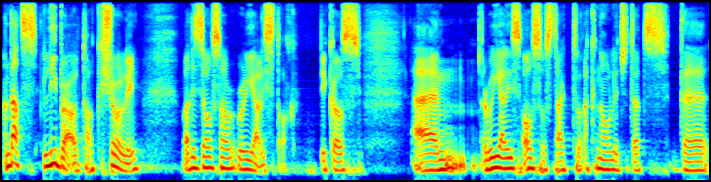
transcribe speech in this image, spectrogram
And that's liberal talk, surely, but it's also realist talk because um, realists also start to acknowledge that the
